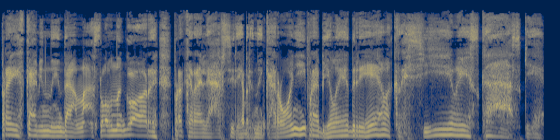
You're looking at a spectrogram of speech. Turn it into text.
про их каменные дома, словно горы, про короля в серебряной короне и про белое древо. Красивые сказки».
